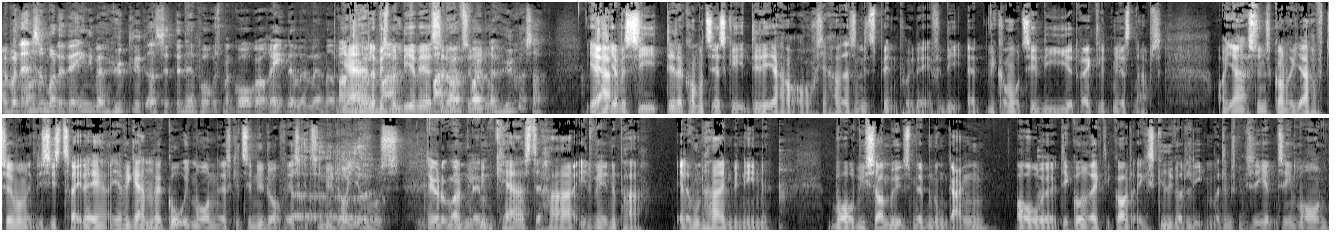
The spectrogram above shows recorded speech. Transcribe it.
men på den anden side må det da egentlig være hyggeligt at sætte den her på, hvis man går og gør rent eller eller andet. og Bare Ja, høre- eller hvis man lige er ved at sætte op til folk, der hygger sig. Ja. jeg vil sige, det der kommer til at ske, det er det, jeg har, åh, jeg har været sådan lidt spændt på i dag, fordi at vi kommer til lige at drikke lidt mere snaps. Og jeg synes godt nok, jeg har haft tømmermænd de sidste tre dage, og jeg vil gerne være god i morgen, når jeg skal til nytår, for jeg skal til nytår hjemme hos... Det kan du godt min, glemme. min kæreste har et vennepar, eller hun har en veninde, hvor vi så mødes med dem nogle gange, og øh, det er gået rigtig godt, og jeg kan skide godt lide dem, og dem skal vi så hjem til i morgen.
